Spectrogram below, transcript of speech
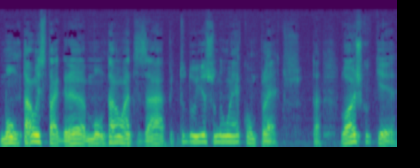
montar um Instagram, montar um WhatsApp, tudo isso não é complexo. Tá? Lógico que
